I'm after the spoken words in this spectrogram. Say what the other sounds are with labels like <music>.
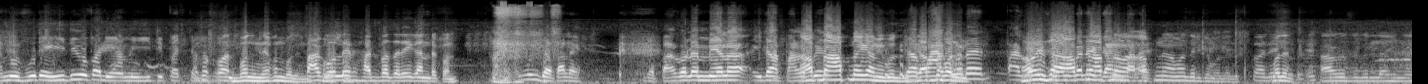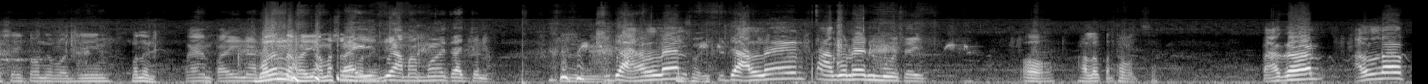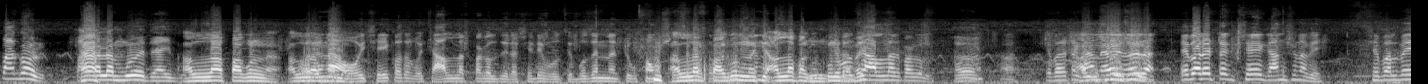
আমি পুরো হিদিও পারি আমি হিদি পারতাম আচ্ছা বলেন এখন বলেন। পাগলের হাট বাজার এই গানটা কোন? ওইটা পালে। এটা পাগলের মেলা এটা আপনি আপনাকে আমি বলছি আপনি বলেন। হয় আপনি আপনি আপনি আমাদেরকে বলেন। বলেন। আউযু বিল্লাহি মিনাশ শাইতানির রাজিম বলেন। ভাই আমি পারি না। বলেন না ভাই আমার সঙ্গে বলেন। যে আমার মনে রাজ্য না। এটা আল্লাহর এটা আল্লাহর পাগলের ও ভালো কথা বলছে। পাগল আল্লাহ পাগল। আল্লাহ পাগল না আল্লাহ না ওই সেই কথা কইছে আল্লাহর পাগল যেটা সেটা বলছে। বুঝেন না একটু সমস্যা আল্লাহর পাগল নাকি আল্লাহ পাগল? কোনটা ভাই? আল্লাহর পাগল? হ্যাঁ। হ্যাঁ। এবার একটা গান। এবার একটা সে গান শোনাবে। সে বলবে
